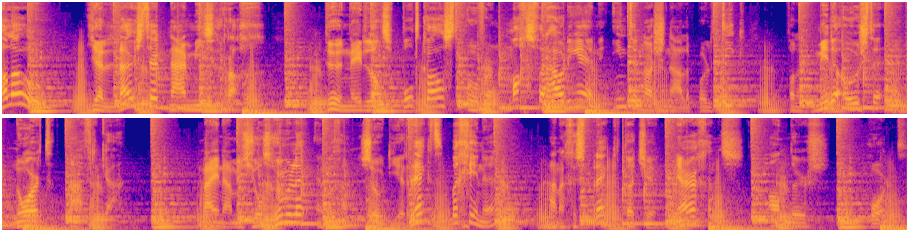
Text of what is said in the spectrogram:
Hallo, je luistert naar Misrach, de Nederlandse podcast over machtsverhoudingen en internationale politiek van het Midden-Oosten en Noord-Afrika. Mijn naam is Jos Hummelen en we gaan zo direct beginnen aan een gesprek dat je nergens anders hoort.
